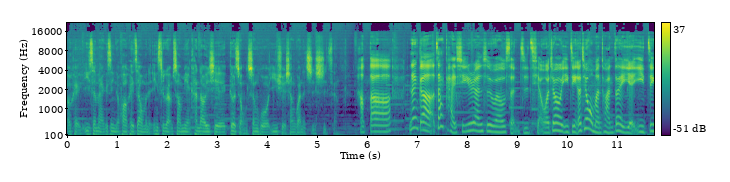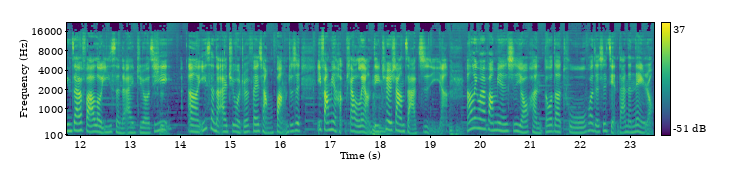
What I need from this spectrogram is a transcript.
OK，Eason magazine 的话，可以在我们的 Instagram 上面看到一些各种生活医学相关的知识，这样。好的，那个在凯西认识 Wilson 之前，我就已经，而且我们团队也已经在 follow Eason 的 IG 哦。其实是，呃，Eason 的 IG 我觉得非常棒，就是一方面很漂亮，的确像杂志一样，然后另外一方面是有很多的图或者是简单的内容，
